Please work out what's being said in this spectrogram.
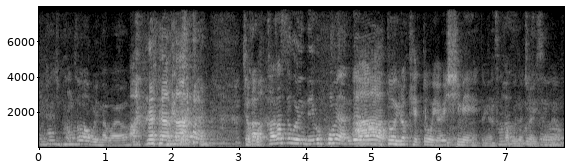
엄청 지금 방송하고 있나 봐요. 저 가, 뭐- 가사 쓰고 있는데 이거 보면 안 돼요. 아 또 이렇게 또 열심히 또 연습하고 있는 저희. 승우 형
